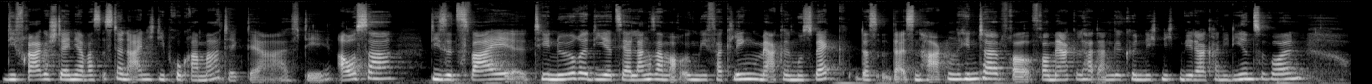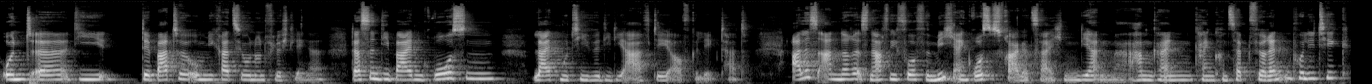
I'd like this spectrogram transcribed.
die Frage stellen, ja, was ist denn eigentlich die Programmatik der AfD? Außer diese zwei Tenöre, die jetzt ja langsam auch irgendwie verklingen, Merkel muss weg, das, da ist ein Haken hinter. Frau, Frau Merkel hat angekündigt, nicht wieder kandidieren zu wollen. Und äh, die Debatte um Migration und Flüchtlinge. Das sind die beiden großen Leitmotive, die die AfD aufgelegt hat. Alles andere ist nach wie vor für mich ein großes Fragezeichen. Die haben kein, kein Konzept für Rentenpolitik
